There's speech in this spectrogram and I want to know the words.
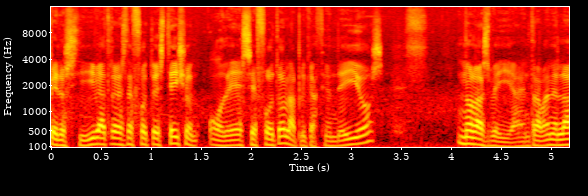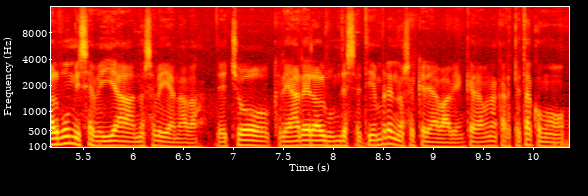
pero si iba a través de PhotoStation o de ese foto, la aplicación de iOS, no las veía, entraba en el álbum y se veía, no se veía nada. De hecho, crear el álbum de septiembre no se creaba bien, quedaba una carpeta como,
